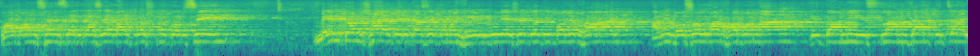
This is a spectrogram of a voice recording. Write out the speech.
কমন সেন্সের কাছে আবার প্রশ্ন করছি মিল্টন সাহেবের কাছে কোন হিন্দু এসে যদি বলে ভাই আমি মুসলমান হব না কিন্তু আমি ইসলাম জানতে চাই।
